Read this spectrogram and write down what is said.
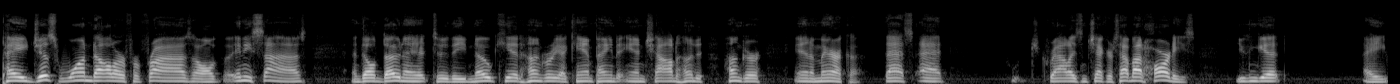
pay just $1 for fries of any size, and they'll donate it to the No Kid Hungry, a campaign to end childhood hunger in America. That's at Rally's and Checkers. How about Hardee's? You can get a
